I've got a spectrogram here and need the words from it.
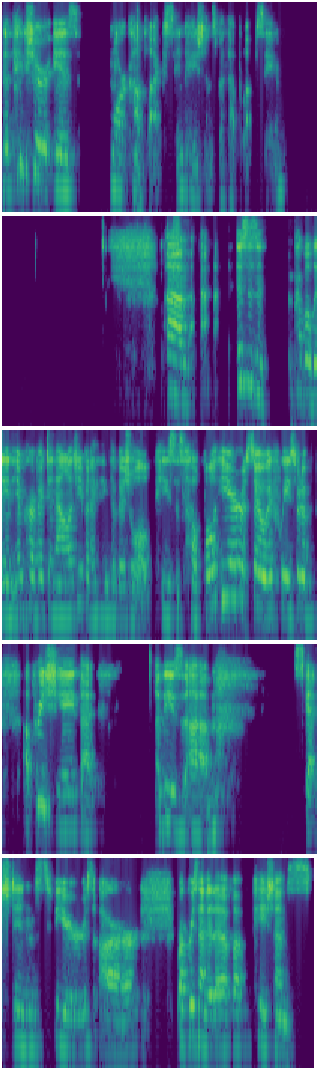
the picture is more complex in patients with epilepsy um, this is a, probably an imperfect analogy, but I think the visual piece is helpful here. So if we sort of appreciate that these um, sketched in spheres are representative of patients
